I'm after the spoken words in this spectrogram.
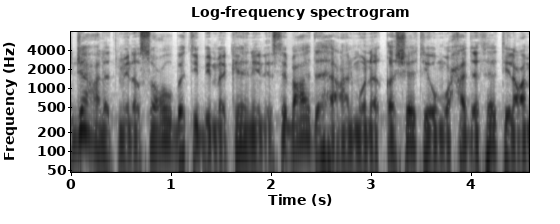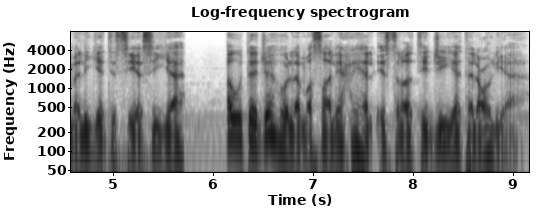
جعلت من الصعوبة بمكان استبعادها عن مناقشات ومحادثات العملية السياسية أو تجاهل مصالحها الاستراتيجية العليا.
